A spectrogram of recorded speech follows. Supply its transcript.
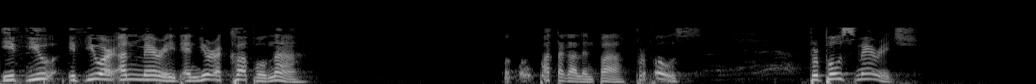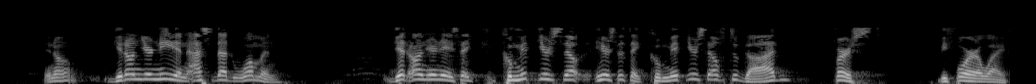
If you, if you are unmarried and you're a couple na, Huwag mong patagalan pa. Propose. Propose marriage. You know, get on your knee and ask that woman. Get on your knees. Say, commit yourself. Here's the thing. Commit yourself to God first before a wife.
